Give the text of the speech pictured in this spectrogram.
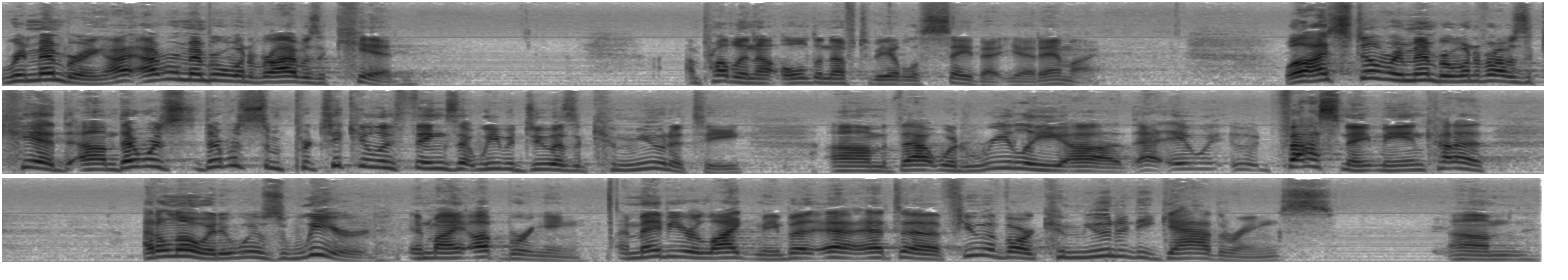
remembering. I, I remember whenever I was a kid. I'm probably not old enough to be able to say that yet, am I? Well, I still remember whenever I was a kid, um, there, was, there was some particular things that we would do as a community um, that would really uh, it, it would fascinate me and kind of I don't know, it, it, was weird in my upbringing. And maybe you're like me, but at, at a few of our community gatherings um,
